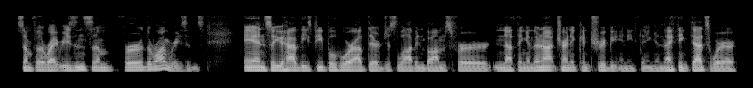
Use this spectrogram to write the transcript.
some for the right reasons, some for the wrong reasons. And so you have these people who are out there just lobbing bombs for nothing and they're not trying to contribute anything. And I think that's where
